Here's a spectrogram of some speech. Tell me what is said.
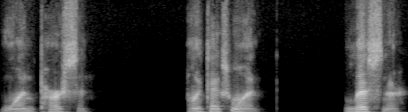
one person, only takes one listener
